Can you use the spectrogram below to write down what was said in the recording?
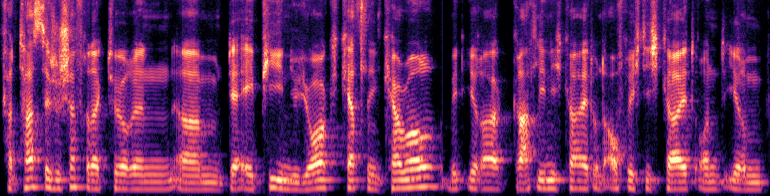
fantastische Chefredakteurin ähm, der AP in New York, Kathleen Carroll, mit ihrer Gradlinigkeit und Aufrichtigkeit und ihrem,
